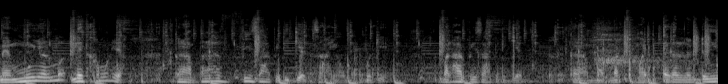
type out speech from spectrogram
mais muñal ma léegi xamul ne grand balaa visa bi di génn sax yow boo bëggee balaa visa bi di génn grand man man ma tegal la dëgg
